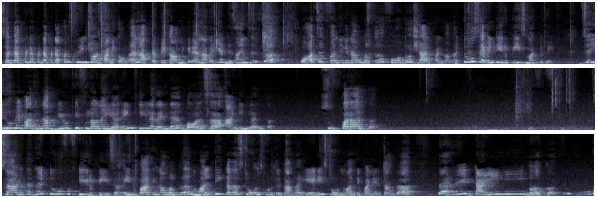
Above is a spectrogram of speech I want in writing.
so டப்பு டப்பு டப்பு டப்புன்னு ஸ்க்ரீன்ஷாட் பண்ணிக்கோங்க. நான் அப்படி அப்படியே காமிக்கிறேன். நிறைய டிசைன்ஸ் இருக்குது வாட்ஸ்அப் வந்தீங்கன்னா உங்களுக்கு ஃபோட்டோ ஷேர் பண்ணுவாங்க. டூ செவன்ட்டி ருபீஸ் மட்டுமே. ஸோ இதுவுமே பார்த்தீங்கன்னா பியூட்டிஃபுல்லான இயரிங் கீழே ரெண்டு பால்ஸ் uh, ஹேங்கிங்கில் இருக்குது சூப்பராக இருக்குது ஸோ அடுத்தது டூ ஃபிஃப்டி ருபீஸ் இது பார்த்தீங்கன்னா உங்களுக்கு மல்டி கலர் ஸ்டோன்ஸ் கொடுத்துருக்காங்க. ஏடி ஸ்டோன் மாதிரி பண்ணியிருக்காங்க வெரி டைனி ஒர்க் ரொம்ப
